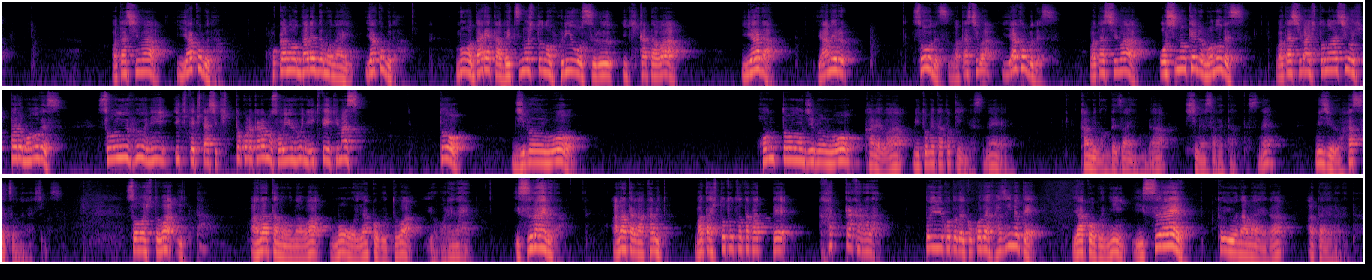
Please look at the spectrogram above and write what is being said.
私はヤコブだ。他の誰でもないヤコブだ。もう誰か別の人のふりをする生き方は嫌だ。やめる。そうです。私はヤコブです。私は押しのけるものです。私は人の足を引っ張るものです。そういうふうに生きてきたし、きっとこれからもそういうふうに生きていきます。と、自分を、本当の自分を彼は認めた時にですね、神のデザインが示されたんですね。28節お願いします。その人は言った。あなたの名はもうヤコブとは呼ばれない。イスラエルだ。あなたが神と、また人と戦って勝ったからだ。ということで、ここで初めてヤコブにイスラエルという名前が与えられた。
